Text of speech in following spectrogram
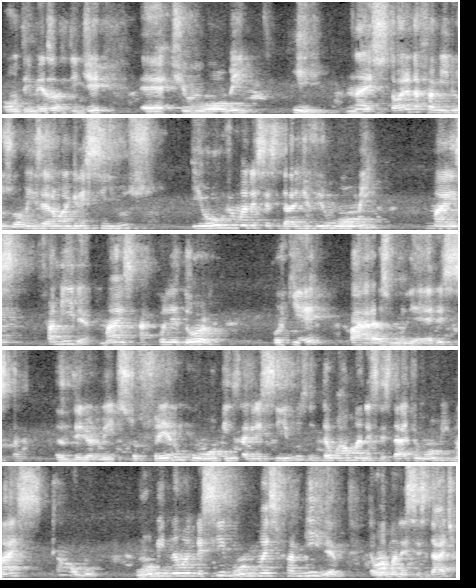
Ontem mesmo eu atendi, é, tinha um homem que, na história da família, os homens eram agressivos e houve uma necessidade de vir um homem mais família, mais acolhedor, porque para as mulheres anteriormente sofreram com homens agressivos, então há uma necessidade de um homem mais calmo, um homem não agressivo, um homem mais família. Então há uma necessidade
